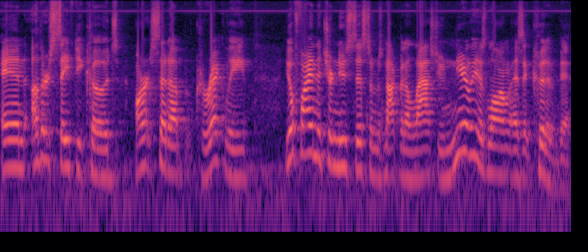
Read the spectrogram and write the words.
and other safety codes aren't set up correctly, you'll find that your new system is not going to last you nearly as long as it could have been.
